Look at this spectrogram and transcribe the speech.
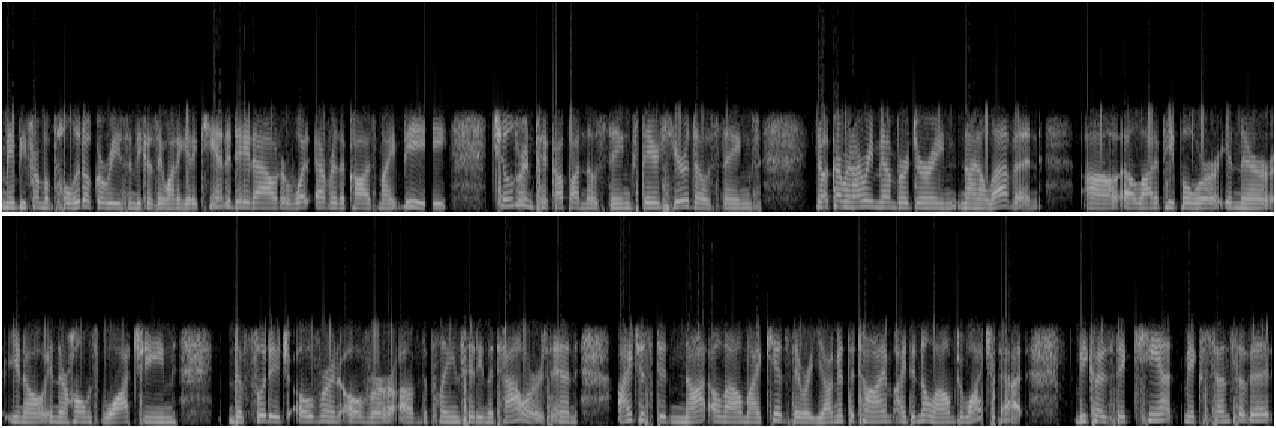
maybe from a political reason because they want to get a candidate out or whatever the cause might be children pick up on those things. They hear those things know carmen i remember during nine eleven uh, a lot of people were in their you know in their homes watching the footage over and over of the planes hitting the towers. And i just did not allow my kids they were young at the time i didn't allow them to watch that because they can't make sense of it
